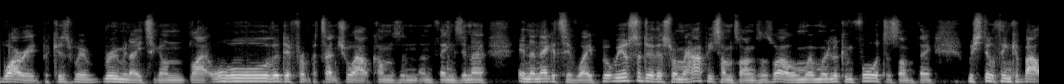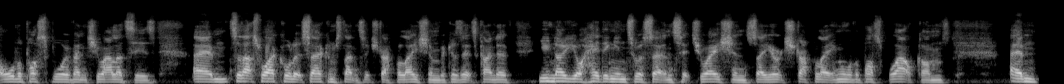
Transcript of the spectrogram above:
worried because we're ruminating on like all the different potential outcomes and, and things in a in a negative way. But we also do this when we're happy sometimes as well. And when we're looking forward to something we still think about all the possible eventualities. Um so that's why i call it circumstance extrapolation because it's kind of you know you're heading into a certain situation. So you're extrapolating all the possible outcomes um,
